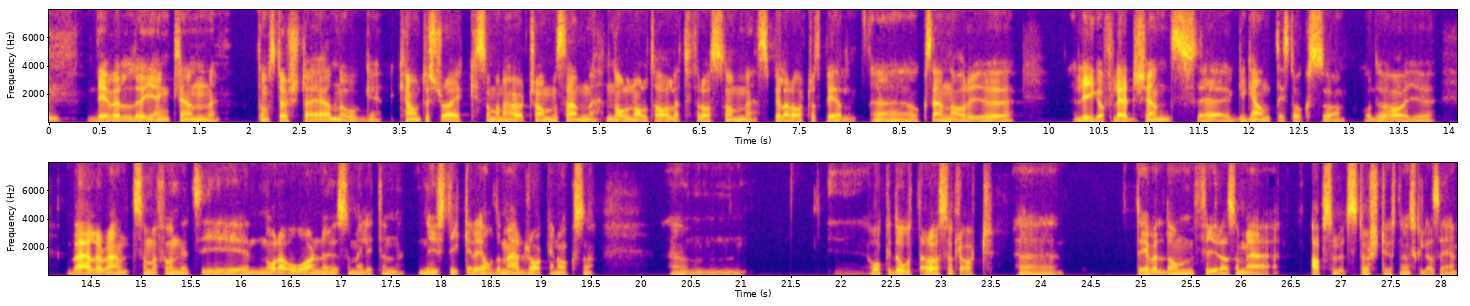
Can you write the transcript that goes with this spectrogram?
det är väl egentligen de största är nog Counter-Strike som man har hört om sedan 00-talet för oss som spelar datorspel. Eh, och sen har du ju League of Legends, eh, gigantiskt också. Och du har ju Valorant som har funnits i några år nu som en liten nystickare av de här drakarna också. Um, och Dota då såklart. Uh, det är väl de fyra som är absolut störst just nu skulle jag säga.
